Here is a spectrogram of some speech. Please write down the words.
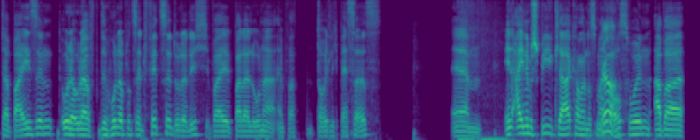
dabei sind oder, oder 100% fit sind oder nicht, weil Badalona einfach deutlich besser ist. Ähm, in einem Spiel, klar, kann man das mal ja. rausholen, aber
